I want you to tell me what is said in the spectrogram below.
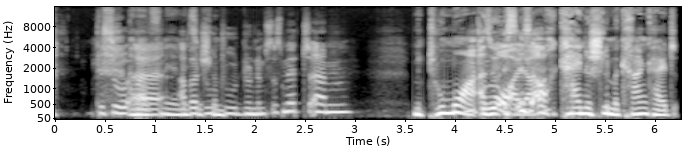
Bist du, Aber äh, ich ja aber so du, du, du nimmst es mit. Ähm, Mit Tumor. Mit also Tumor, es ist ja. auch keine schlimme Krankheit.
